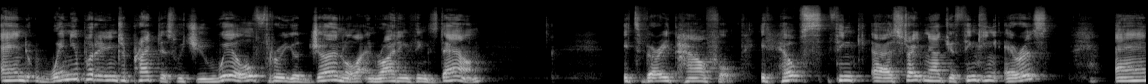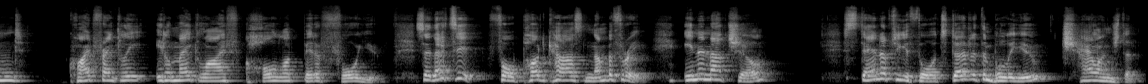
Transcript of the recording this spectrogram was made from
And when you put it into practice, which you will through your journal and writing things down, it's very powerful. It helps think uh, straighten out your thinking errors and quite frankly, it'll make life a whole lot better for you. So that's it for podcast number three. In a nutshell, Stand up to your thoughts, don't let them bully you, challenge them.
